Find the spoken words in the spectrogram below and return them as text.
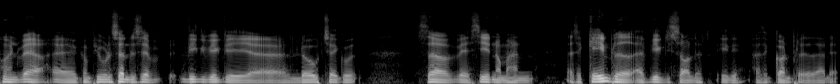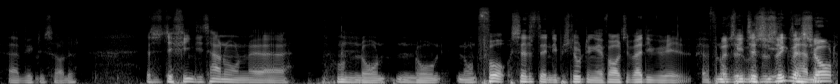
på enhver øh, computer, selvom det ser virkelig, virkelig øh, low-tech ud. Så vil jeg sige, at når man, altså gameplayet er virkelig solid i det, altså gunplayet er, det, er virkelig solid. Jeg synes, det er fint, de tager nogle, øh, nogle, nogle, nogle, nogle få selvstændige beslutninger i forhold til, hvad de vil, øh, for Men nogle det, features, synes de ikke, vil er have med. sjovt?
